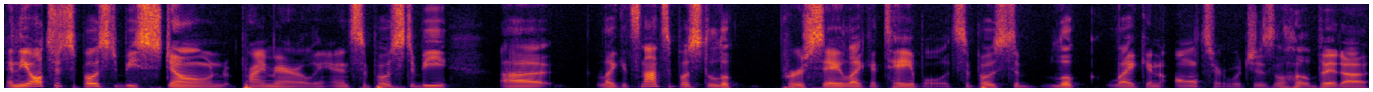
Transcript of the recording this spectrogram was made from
And the altar's supposed to be stone primarily, and it's supposed to be uh, like it's not supposed to look per se like a table. It's supposed to look like an altar, which is a little bit uh,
